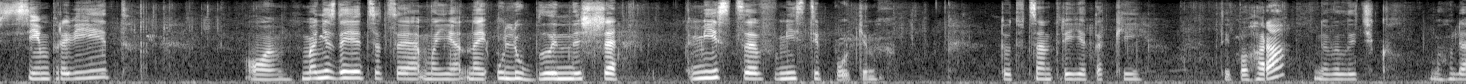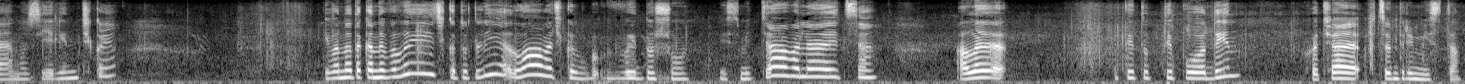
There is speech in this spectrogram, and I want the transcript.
Всім привіт! О, мені здається, це моє найулюбленіше місце в місті Покінг. Тут в центрі є такий, типу, гора невеличка. Ми гуляємо з Яліночкою. І вона така невеличка, тут лавочка, видно, що і сміття валяється. Але ти тут, типу, один, хоча в центрі міста.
